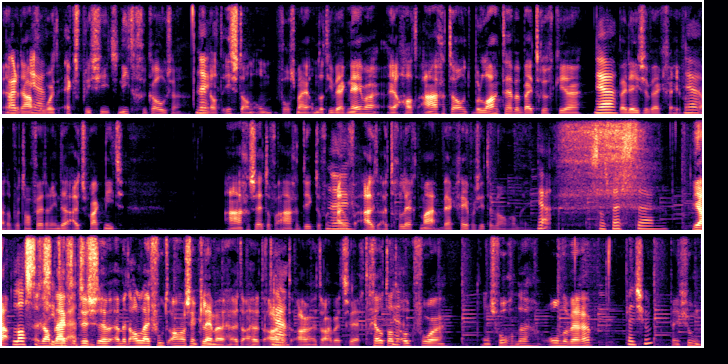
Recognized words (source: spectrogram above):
Ja, Maar- daarvoor ja. wordt expliciet niet gekozen. Nee. En dat is dan om, volgens mij omdat die werknemer eh, had aangetoond belang te hebben bij terugkeer Ja, bij deze werkgever. Ja. Ja. dat wordt dan verder in de uitspraak niet aangezet of aangedikt of, Nee. uit, of uit, uitgelegd. Maar werkgever zit er wel wel mee. dus dat is best eh Ja, lastig. en dan blijft het dus eh, met allerlei voetangers en klemmen, het, het, Ja. het, ar- het arbeidsrecht. Geldt dat Ja. ook voor ons volgende onderwerp, pensioen. pensioen?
